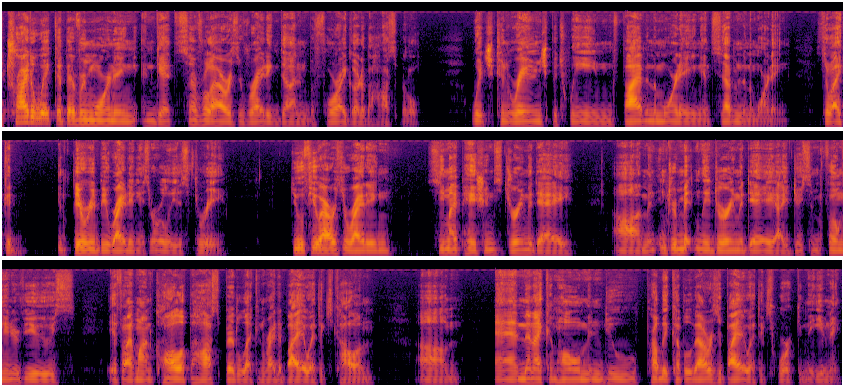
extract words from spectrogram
try to wake up every morning and get several hours of writing done before I go to the hospital, which can range between 5 in the morning and 7 in the morning. So I could, in theory, be writing as early as 3. Do a few hours of writing, see my patients during the day, um, and intermittently during the day, I do some phone interviews. If I'm on call at the hospital, I can write a bioethics column. Um, and then I come home and do probably a couple of hours of bioethics work in the evening.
